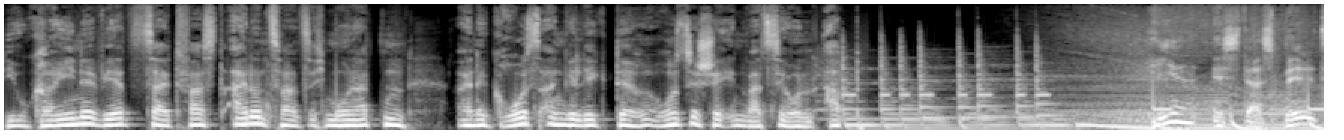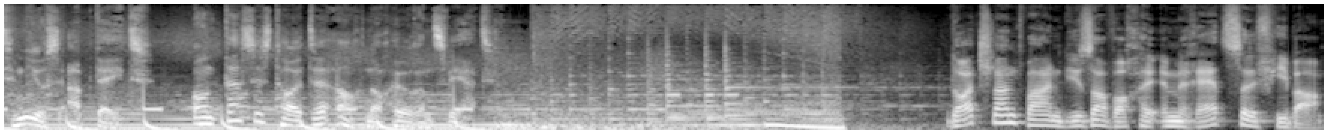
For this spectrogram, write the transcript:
Die Ukraine wehrt seit fast 21 Monaten eine groß angelegte russische Invasion ab. Hier ist das Bild News Update. Und das ist heute auch noch hörenswert. Deutschland war in dieser Woche im Rätselfieber.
